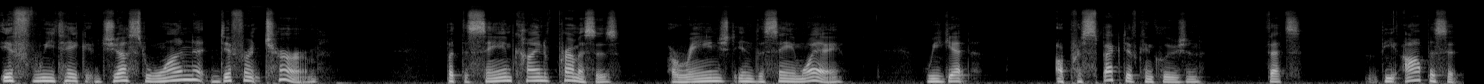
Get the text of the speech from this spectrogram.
if we take just one different term, but the same kind of premises arranged in the same way, we get a prospective conclusion that's the opposite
